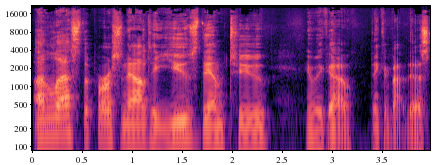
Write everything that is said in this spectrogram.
unless the personality used them to, here we go, think about this,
